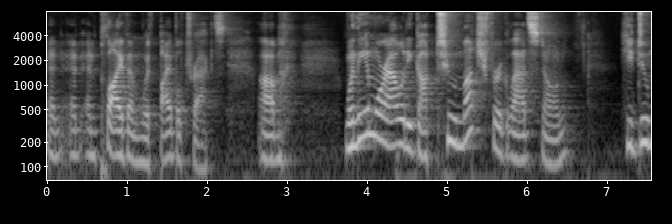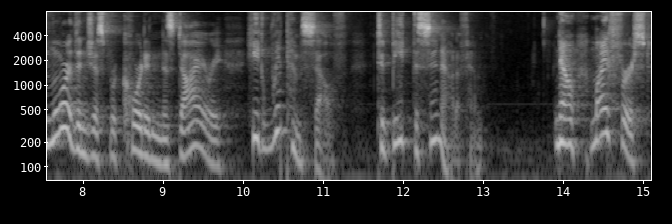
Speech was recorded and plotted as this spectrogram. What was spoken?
and, and, and ply them with Bible tracts. Um, when the immorality got too much for Gladstone, he'd do more than just record it in his diary. He'd whip himself to beat the sin out of him. Now, my first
